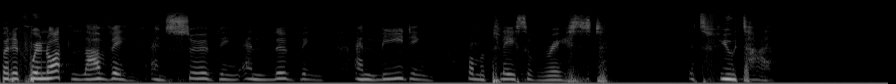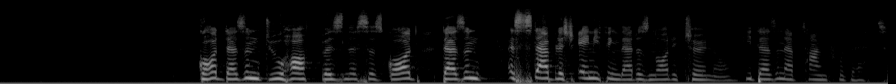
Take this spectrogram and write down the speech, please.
But if we're not loving and serving and living and leading from a place of rest. It's futile. God doesn't do half businesses. God doesn't establish anything that is not eternal. He doesn't have time for that.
